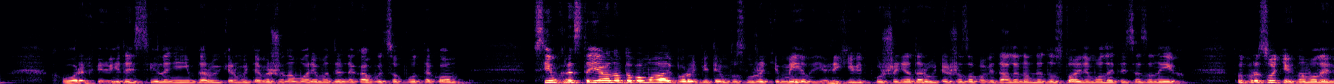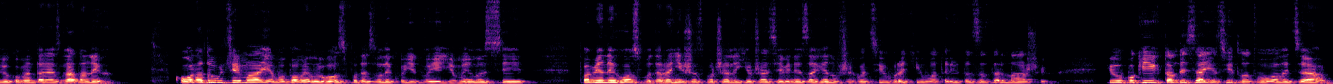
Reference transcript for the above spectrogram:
Хворих відвідай, зцілення їм даруй, кермуй тими, що на морі мандрівникам будь супутником. Всім християнам допомагай боротьбі тим, хто служить і милий. Гріхи відпущення даруй тих, що заповідали нам недостойно молитися за них. Тут присутніх на молитві коментарях згаданих. Кого на думці маємо, помилуй, Господи, з великої Твоєї милості. Пам'яни, Господи, раніше спочилих і в часі війни загинувших отців, братів, матерів та сестер наших, і упокій їх там, де сяє світло Твого лиця.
